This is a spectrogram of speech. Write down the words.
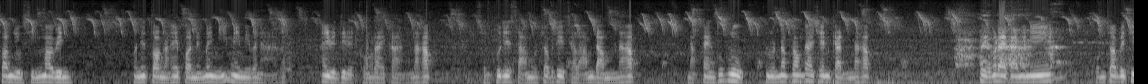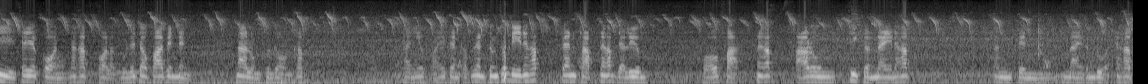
ซ้อมอยู่สิงห์มาวิน วันนี้ตอมหนักให้ปอนหนึ่งไม่มีไม่มีปัญหาครับ ให้เป็นทีเด็ดของรายการนะครับ ส่วนคู่ที่สามผมชอบไปที่ฉลามดำนะครับ หนักแรงทุกลูกลุ้นนับน้องได้เช่นกันนะครับเพื่อนของรายการวันนี้ ผมชอบไปที่ชัยกรนะครับพอหลักบุญและเจ้าฟ้าเป็นหนึ่งหน้าลงทุนรองครับท่านี้ขอให้แฟนคลับเพื่อนจงโชคดีนะครับ แฟนคลับนะครับอย่าลืมขอฝากนะครับป๋ารงที่เครื่องในนะครับ ท่านเป็นนายตำรวจนะครับ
